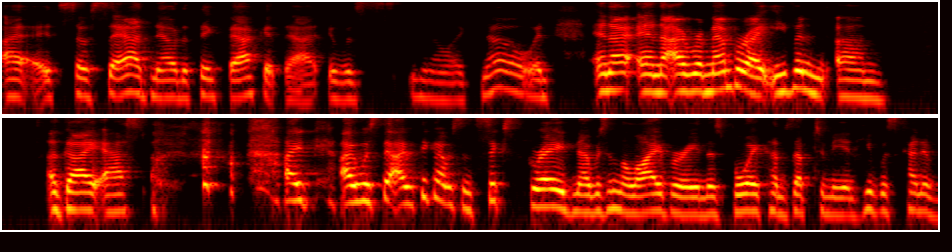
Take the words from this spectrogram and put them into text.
I it's so sad now to think back at that. It was you know like no and and I and I remember I even um, a guy asked I I was I think I was in sixth grade and I was in the library and this boy comes up to me and he was kind of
